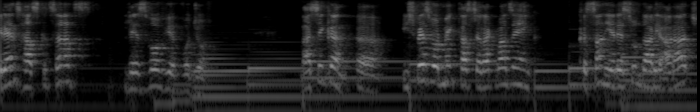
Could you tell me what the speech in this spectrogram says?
իրենց հասկացած լեզվով եւ ոճով։ Այսինքն, ինչպես որ մենք հասարակված ենք 20-30 տարի առաջ,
